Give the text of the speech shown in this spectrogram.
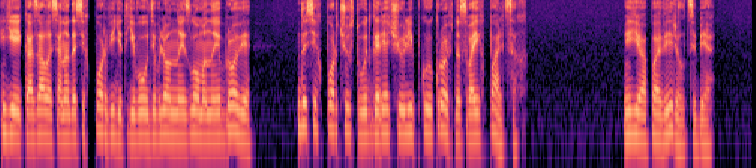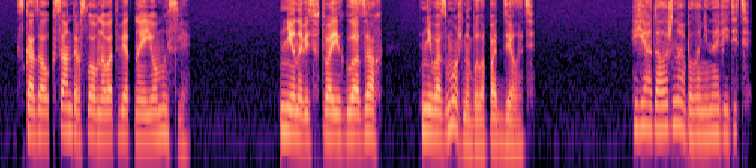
Ей казалось, она до сих пор видит его удивленные изломанные брови, до сих пор чувствует горячую липкую кровь на своих пальцах. «Я поверил тебе», — сказал Ксандр, словно в ответ на ее мысли. «Ненависть в твоих глазах невозможно было подделать». «Я должна была ненавидеть»,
